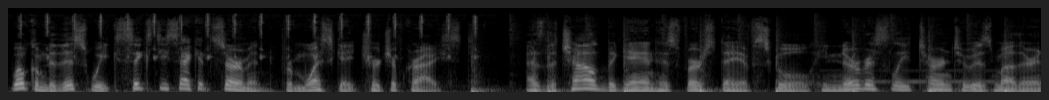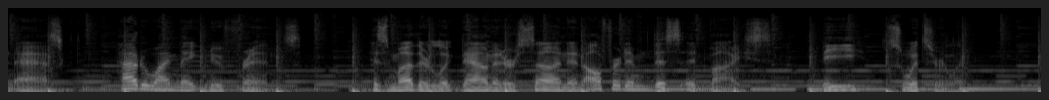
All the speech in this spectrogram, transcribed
Welcome to this week's 60 second sermon from Westgate Church of Christ. As the child began his first day of school, he nervously turned to his mother and asked, How do I make new friends? His mother looked down at her son and offered him this advice Be Switzerland.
